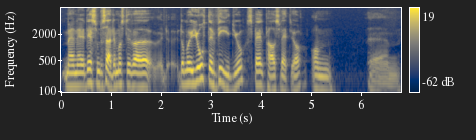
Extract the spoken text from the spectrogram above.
men eh, det är som du säger, det måste vara... De har ju gjort en video, spelpaus vet jag, om um,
